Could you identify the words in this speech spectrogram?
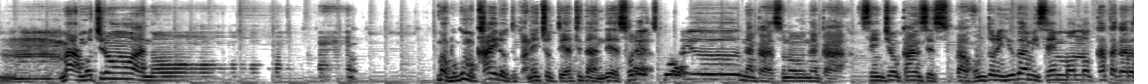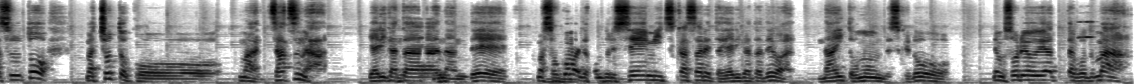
うんまあもちろんあのー、まあ僕も回路とかねちょっとやってたんでそれそういうなんかそのなんか仙腸関節とか本当に歪み専門の方からすると、まあ、ちょっとこうまあ雑なやり方なんで、まあ、そこまで本当に精密化されたやり方ではないと思うんですけどでもそれをやったこと、まあ、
